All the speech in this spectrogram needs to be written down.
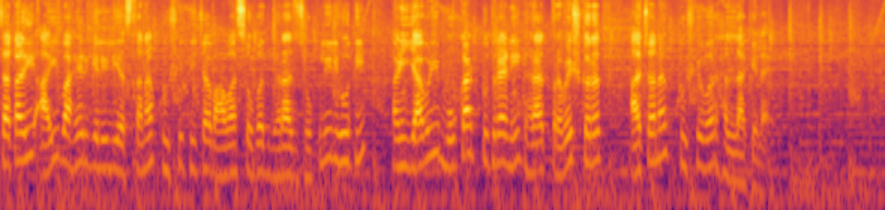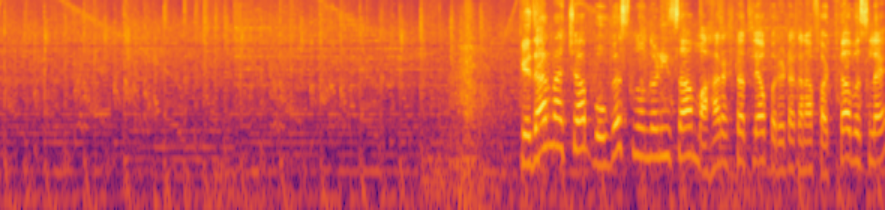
सकाळी आई बाहेर गेलेली असताना खुशी तिच्या भावासोबत घरात झोपलेली होती आणि यावेळी मोकाट कुत्र्यांनी घरात प्रवेश करत अचानक खुशीवर हल्ला केलाय. केदारनाथच्या बोगस नोंदणीचा महाराष्ट्रातल्या पर्यटकांना फटका बसलाय.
